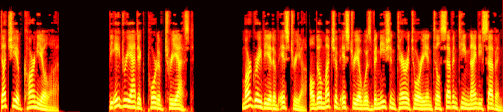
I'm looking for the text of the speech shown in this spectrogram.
Duchy of Carniola The Adriatic port of Trieste Margraviate of Istria although much of Istria was Venetian territory until 1797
